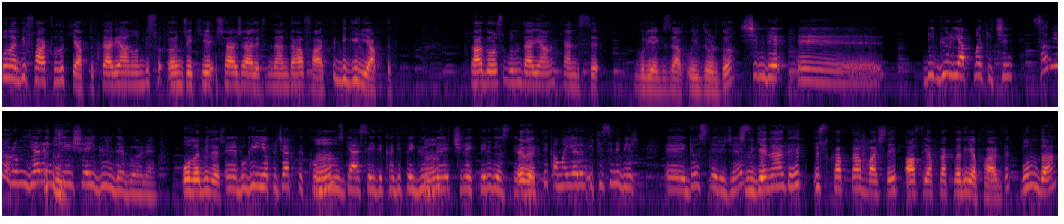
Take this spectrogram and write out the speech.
buna bir farklılık yaptık. Derya Hanım'ın bir so- önceki şarj aletinden daha farklı bir gül yaptık. Daha doğrusu bunu Derya Hanım kendisi buraya güzel uydurdu. Şimdi eee, bir gül yapmak için sanıyorum yarınki şey gül de böyle. Olabilir. Eee, bugün yapacaktık konumuz gelseydi kadife gül ve çilekleri gösterecektik. Ama yarın ikisini bir eee, göstereceğiz. Şimdi genelde hep üst kattan başlayıp alt yaprakları yapardık. Bunda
